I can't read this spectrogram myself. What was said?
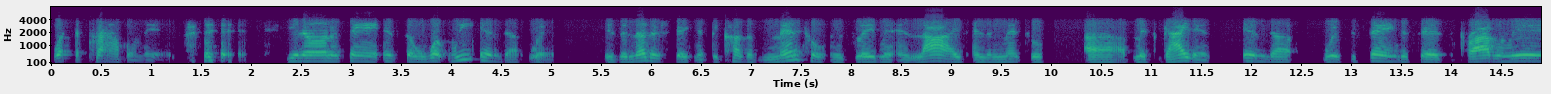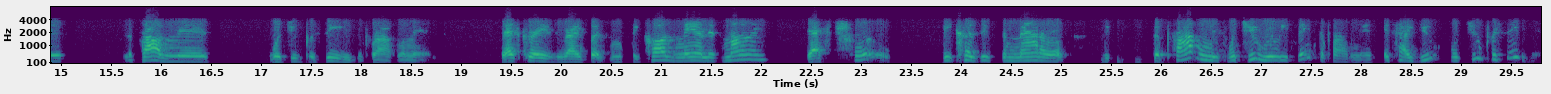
what the problem is. you know what I'm saying? And so what we end up with is another statement because of mental enslavement and lies and the mental uh, misguidance end up with the saying that says the problem is the problem is what you perceive the problem is. That's crazy, right? But because man is mind, that's true. Because it's a matter of the problem is what you really think the problem is. It's how you what you perceive it.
